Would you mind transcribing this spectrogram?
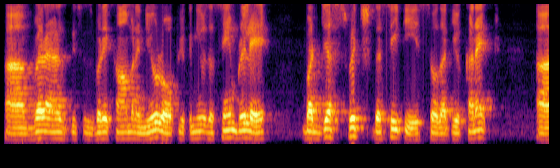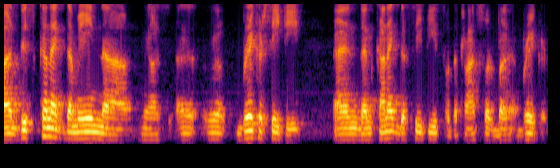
uh, whereas this is very common in Europe you can use the same relay but just switch the CTs so that you connect uh, disconnect the main uh, uh, breaker CT and then connect the CTs for the transfer breaker.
